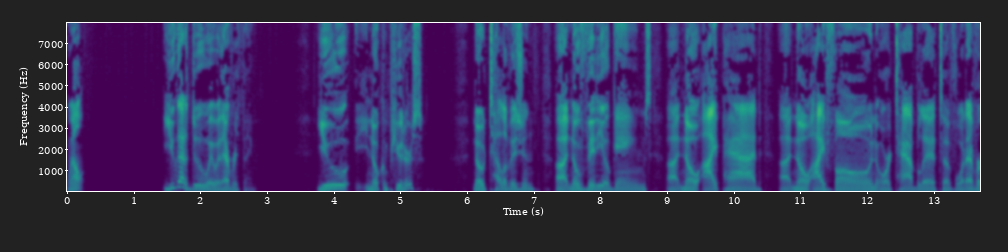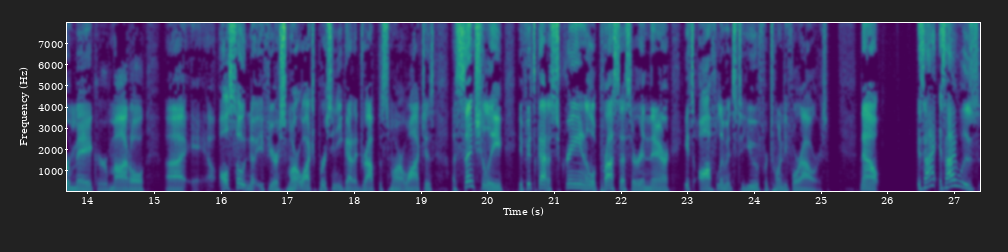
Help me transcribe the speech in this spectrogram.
Well, you got to do away with everything. You, you know computers, no television, Uh, no video games, uh, no iPad, uh, no iPhone or tablet of whatever make or model. Uh, also, no, if you're a smartwatch person, you got to drop the smartwatches. Essentially, if it's got a screen and a little processor in there, it's off limits to you for 24 hours. Now, as I as I was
